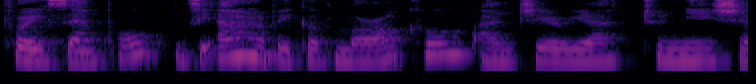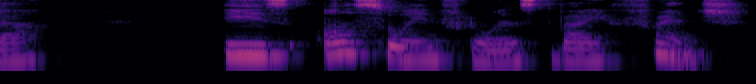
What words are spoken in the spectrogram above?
For example, the Arabic of Morocco, Algeria, Tunisia is also influenced by French.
